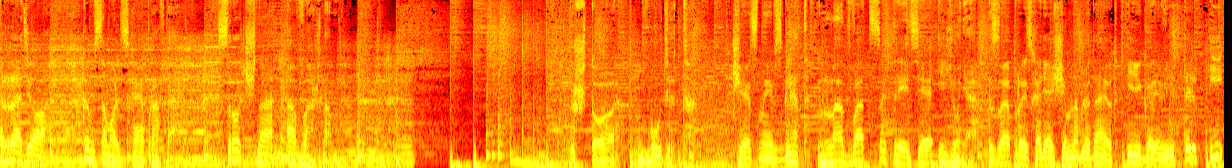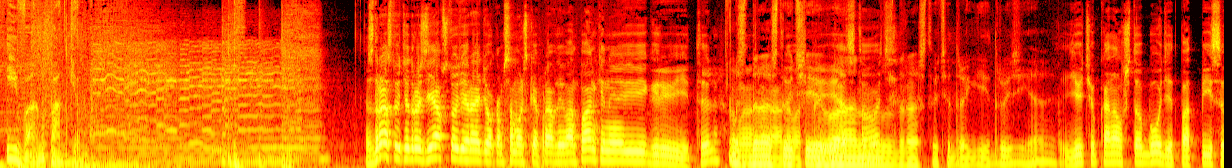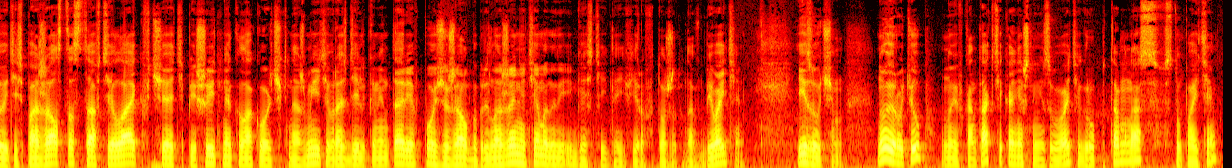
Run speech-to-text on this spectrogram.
Радио «Комсомольская правда». Срочно о важном. Что будет? Честный взгляд на 23 июня. За происходящим наблюдают Игорь Виттель и Иван Панкин. Здравствуйте, друзья! В студии радио «Комсомольская правда» Иван Панкин и Игорь Виттель. Здравствуйте, Иван. Здравствуйте, дорогие друзья. YouTube-канал «Что будет?» Подписывайтесь, пожалуйста, ставьте лайк в чате, пишите на колокольчик, нажмите в разделе комментариев, позже жалобы, предложения, темы и гостей для эфиров тоже туда вбивайте. Изучим. Ну и Рутюб, ну и ВКонтакте, конечно, не забывайте, группа там у нас, вступайте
